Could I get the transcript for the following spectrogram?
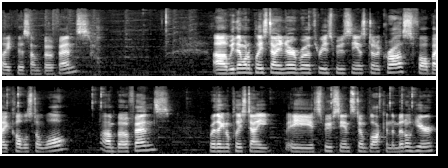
like this on both ends. Uh, we then want to place down another row 3 of smooth sandstone across, followed by a cobblestone wall on both ends. Where they're going to place down a, a smooth sandstone block in the middle here,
